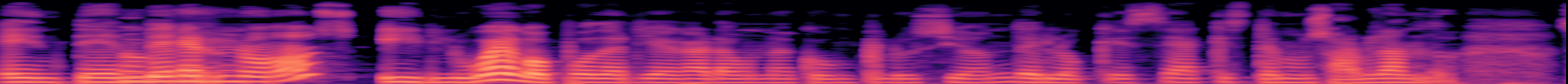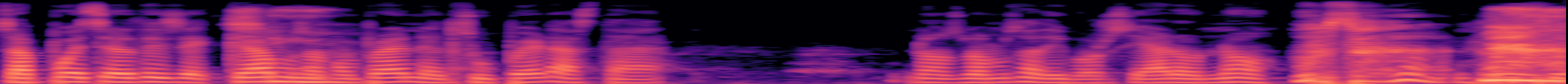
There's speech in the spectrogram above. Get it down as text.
entendernos y luego poder llegar a una conclusión de lo que sea que estemos hablando. O sea, puede ser desde qué vamos a comprar en el súper hasta nos vamos a divorciar o no. O sea, no sé,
